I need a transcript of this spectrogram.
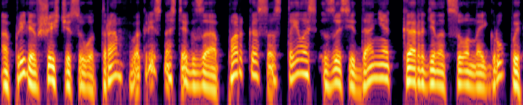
апреля в 6 часов утра в окрестностях зоопарка состоялось заседание координационной группы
